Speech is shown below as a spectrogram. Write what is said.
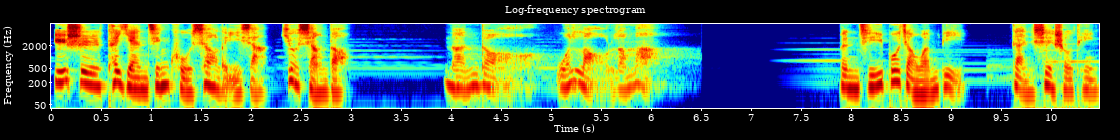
于是他眼睛苦笑了一下，又想到：“难道我老了吗？”本集播讲完毕，感谢收听。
